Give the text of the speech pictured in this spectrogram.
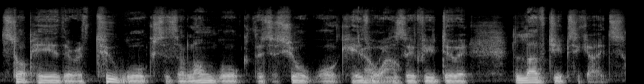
"Stop here. There are two walks. There's a long walk. There's a short walk. Here's oh, what wow. if you do it." Love gypsy guides.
